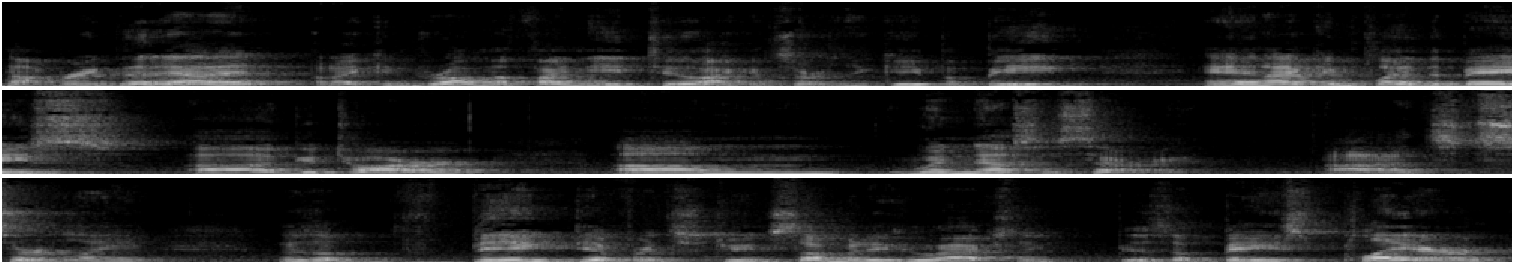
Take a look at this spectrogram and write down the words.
Not very good at it, but I can drum if I need to. I can certainly keep a beat. And I can play the bass uh, guitar um, when necessary. Uh, it's certainly, there's a big difference between somebody who actually is a bass player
